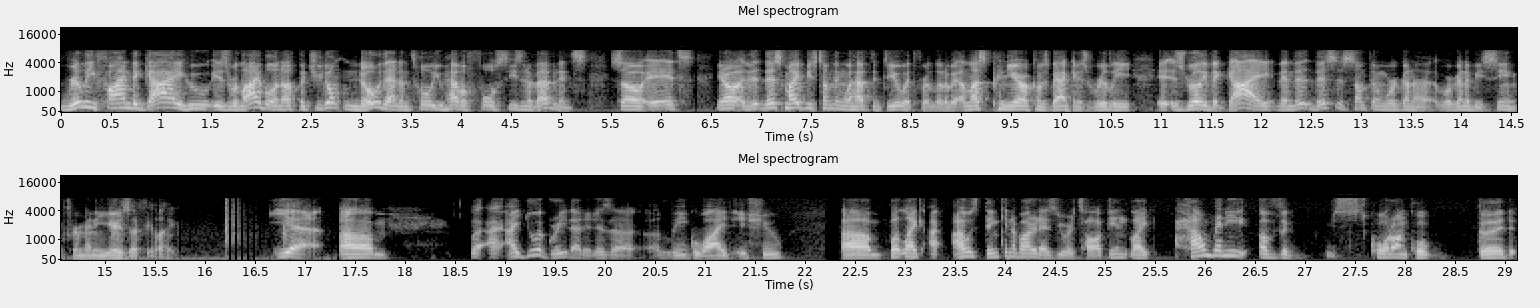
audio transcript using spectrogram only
really find a guy who is reliable enough, but you don't know that until you have a full season of evidence. So it's you know th- this might be something we'll have to deal with for a little bit unless Piñeiro comes back and is really is really the guy. Then th- this is something we're gonna we're gonna be seeing for many years. I feel like. Yeah. Um. I, I do agree that it is a, a league wide issue. Um, but like I, I was thinking about it as you were talking, like how many of the quote unquote good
